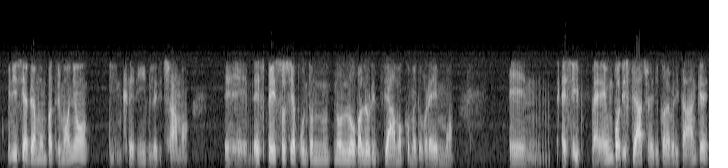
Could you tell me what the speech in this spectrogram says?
Quindi sì, abbiamo un patrimonio incredibile, diciamo, e, e spesso sì, appunto n- non lo valorizziamo come dovremmo. E, e sì, beh, un po' dispiace, le dico la verità, anche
